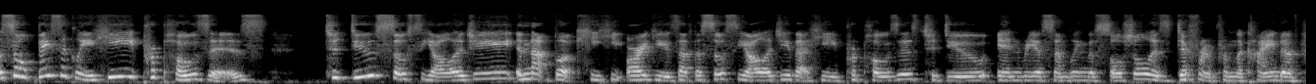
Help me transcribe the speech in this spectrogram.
so basically he proposes to do sociology in that book he he argues that the sociology that he proposes to do in reassembling the social is different from the kind of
